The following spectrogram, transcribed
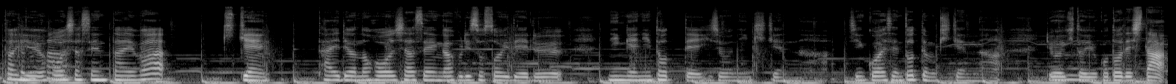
という放射線体は危険。大量の放射線が降り注いでいる人間にとって非常に危険な、人工衛星にとっても危険な領域ということでした。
